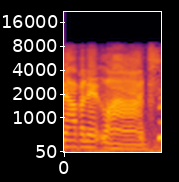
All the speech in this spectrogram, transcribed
having it, lads.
